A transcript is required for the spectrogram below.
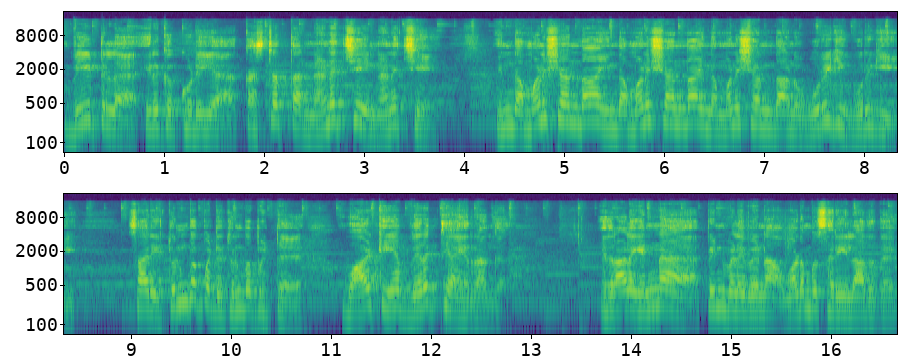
வீட்டில் இருக்கக்கூடிய கஷ்டத்தை நினச்சி நினச்சி இந்த மனுஷன்தான் இந்த மனுஷன்தான் இந்த மனுஷன்தான்னு உருகி உருகி சாரி துன்பப்பட்டு துன்பப்பட்டு வாழ்க்கையை விரக்தி ஆயிடுறாங்க. இதனால் என்ன பின் விளைவுனா உடம்பு சரியில்லாதது.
